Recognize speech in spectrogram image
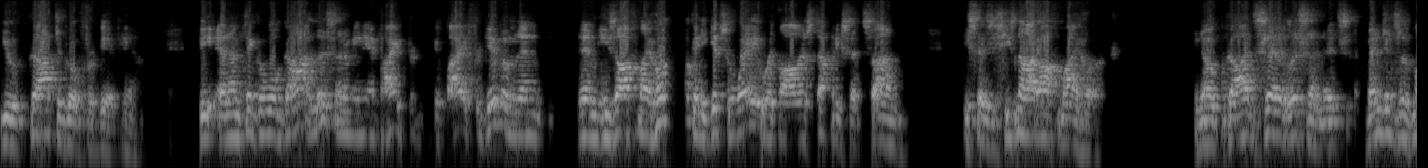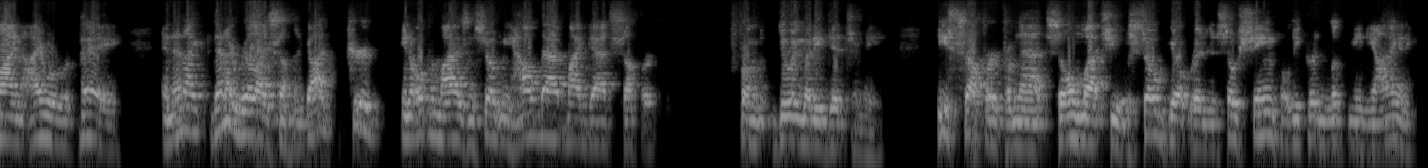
You've got to go forgive him. And I'm thinking, well, God, listen. I mean, if I if I forgive him, then then he's off my hook and he gets away with all this stuff. And he said, son, he says he's not off my hook. You know, God said, listen, it's vengeance is mine, I will repay. And then I then I realized something. God peered, you know, opened my eyes and showed me how bad my dad suffered from doing what he did to me. He suffered from that so much. He was so guilt ridden and so shameful he couldn't look me in the eye anymore.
